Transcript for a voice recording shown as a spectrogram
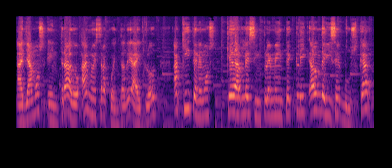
hayamos entrado a nuestra cuenta de iCloud, aquí tenemos que darle simplemente clic a donde dice buscar.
